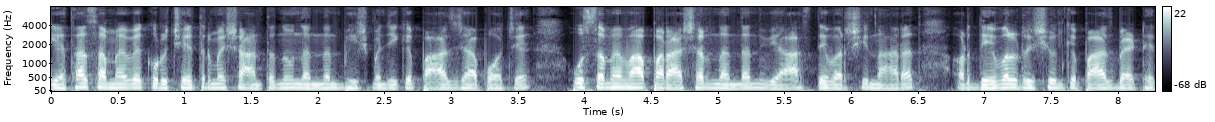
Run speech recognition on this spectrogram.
यथा समय वे कुरुक्षेत्र में शांतनु नंदन भीष्म जी के पास जा पहुँचे। उस समय वहाँ पराशर नंदन, व्यास, देवर्षि नारद और देवल ऋषि उनके पास बैठे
